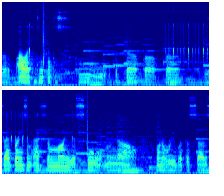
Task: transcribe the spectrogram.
Uh, oh, I can take that to school. Should I bring some extra money to school? No. I want to read what this says.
